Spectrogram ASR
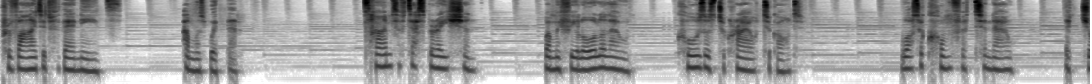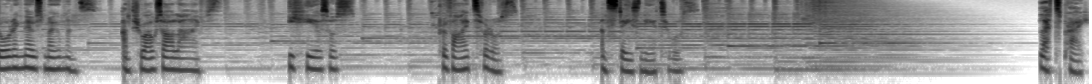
provided for their needs, and was with them. Times of desperation, when we feel all alone, cause us to cry out to God. What a comfort to know that during those moments and throughout our lives, He hears us, provides for us, and stays near to us. Let's pray.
